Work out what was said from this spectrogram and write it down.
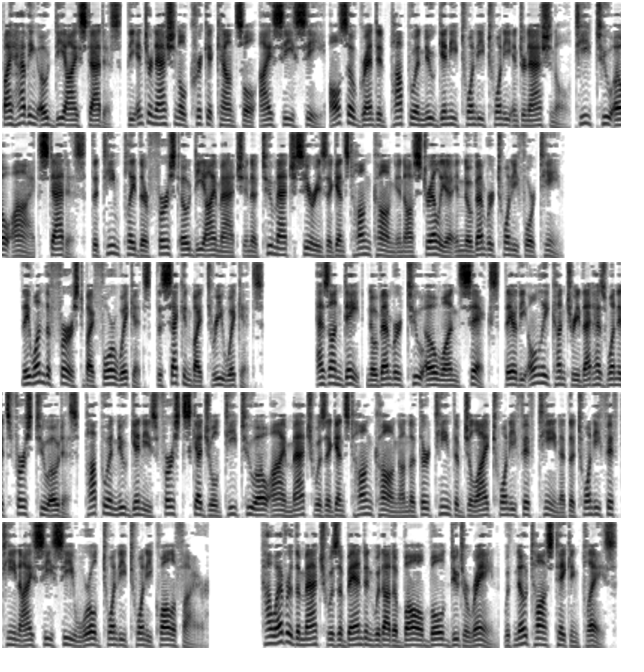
By having ODI status, the International Cricket Council (ICC) also granted Papua New Guinea 2020 International (T20I) status. The team played their first ODI match in a two-match series against Hong Kong in Australia in November 2014. They won the first by 4 wickets, the second by 3 wickets. As on date November 2016, they are the only country that has won its first two ODIs. Papua New Guinea's first scheduled T20I match was against Hong Kong on 13 July 2015 at the 2015 ICC World 2020 qualifier. However the match was abandoned without a ball bowled due to rain, with no toss taking place.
